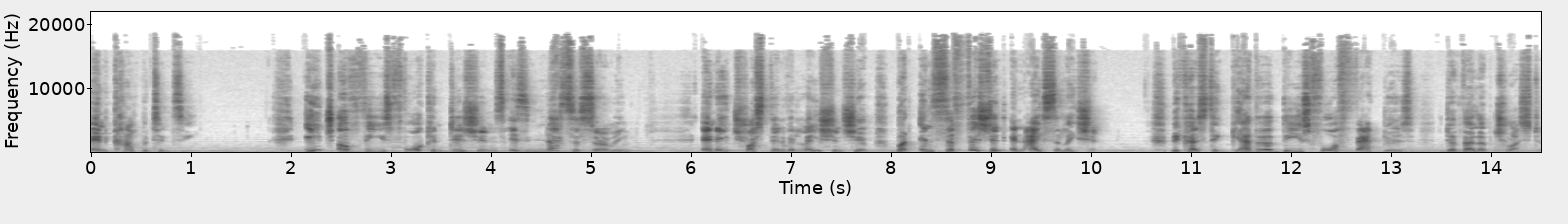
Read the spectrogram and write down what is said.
and competency. Each of these four conditions is necessary in a trusting relationship, but insufficient in isolation. Because together, these four factors develop trust.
